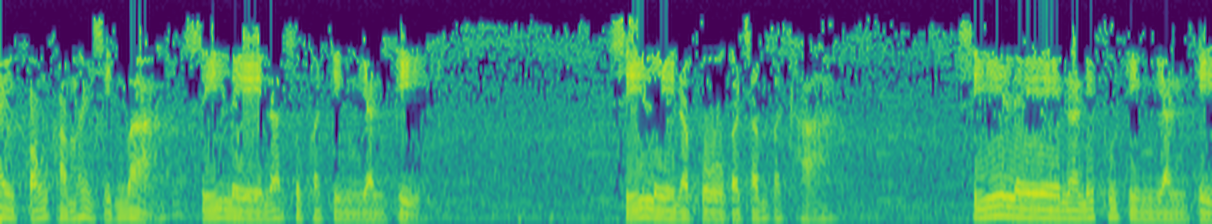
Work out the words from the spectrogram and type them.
ยของคำให้สินว่า สีเลนะสุขติงยันติ สีเลนะโพกสัมปทา สีเลนะนิพุติงยันติ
